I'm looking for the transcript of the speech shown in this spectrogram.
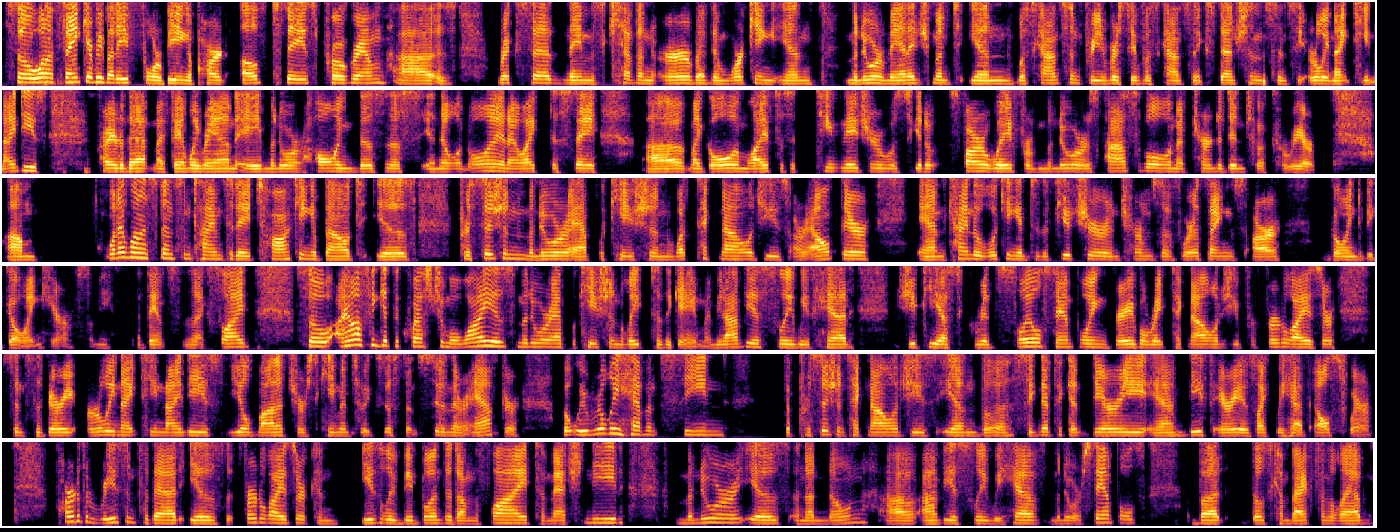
So I want to thank everybody for being a part of today's program. Uh, as Rick said, name is Kevin Erb. I've been working in manure management in Wisconsin for University of Wisconsin Extension since the early 1990s. Prior to that, my family ran a manure hauling business in Illinois, and I like to say uh, my goal in life as a teenager was to get as far away from manure as possible, and I've turned it into a career. Um, what I want to spend some time today talking about is precision manure application, what technologies are out there, and kind of looking into the future in terms of where things are going to be going here. So let me advance to the next slide. So I often get the question, well, why is manure application late to the game? I mean, obviously we've had GPS grid soil sampling, variable rate technology for fertilizer since the very early 1990s. Yield monitors came into existence soon thereafter, but we really haven't seen the precision technologies in the significant dairy and beef areas like we have elsewhere. Part of the reason for that is that fertilizer can easily be blended on the fly to match need. Manure is an unknown. Uh, obviously, we have manure samples, but those come back from the lab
